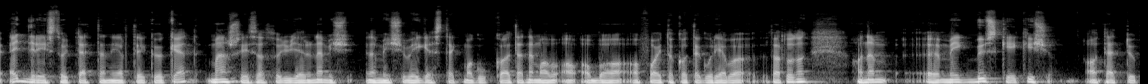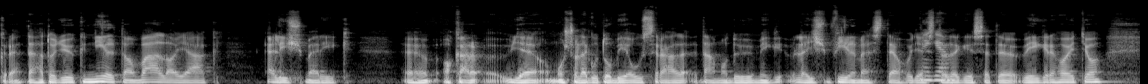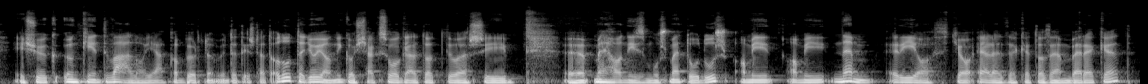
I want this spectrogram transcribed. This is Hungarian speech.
egyrészt, hogy tetten érték őket, másrészt az, hogy ugye nem is, nem is végeztek magukkal, tehát nem a, a, a fajta kategóriába tartoznak, hanem még büszkék is a tettükre. Tehát, hogy ők nyíltan vállalják, elismerik, akár ugye most a legutóbbi Ausztrál támadó még le is filmezte, hogy ezt Igen. az egészet végrehajtja, és ők önként vállalják a börtönbüntetést. Tehát adott egy olyan igazságszolgáltatási mechanizmus, metódus, ami, ami nem riasztja el ezeket az embereket,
